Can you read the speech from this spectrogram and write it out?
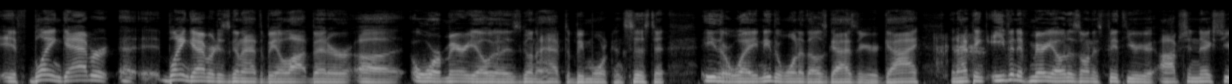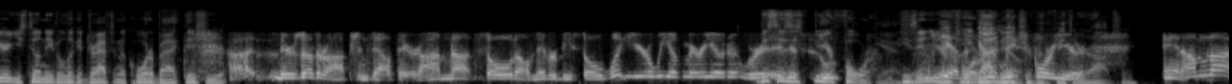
if Blaine Gabbert, uh, Blaine Gabbert is going to have to be a lot better, uh, or Mariota is going to have to be more consistent. Either way, neither one of those guys are your guy. And I think even if Mariota's on his fifth year option next year, you still need to look at drafting a quarterback this year. Uh, there's other options out there. I'm not sold. I'll never be sold. What year are we of Mariota? We're, This is his year four. He's in year yeah, four. this right is now. at least four year. And I'm not.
